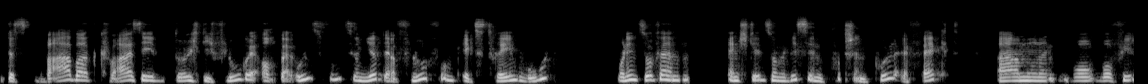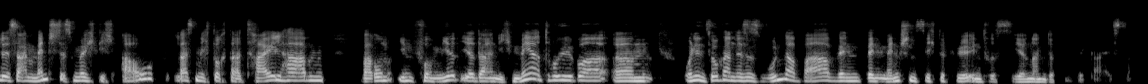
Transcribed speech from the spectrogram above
Das wabert quasi durch die Flure. Auch bei uns funktioniert der Flurfunk extrem gut. Und insofern entsteht so ein bisschen Push-and-Pull-Effekt, ähm, wo, wo viele sagen, Mensch, das möchte ich auch, lass mich doch da teilhaben. Warum informiert ihr da nicht mehr drüber? Ähm, und insofern ist es wunderbar, wenn, wenn Menschen sich dafür interessieren und dafür begeistern.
